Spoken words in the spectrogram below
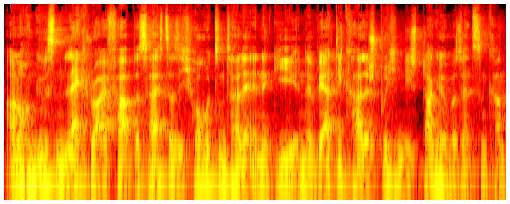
auch noch einen gewissen Leg Drive habe. Das heißt, dass ich horizontale Energie in eine vertikale, sprich in die Stange übersetzen kann.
